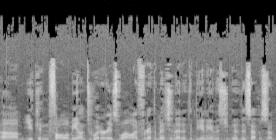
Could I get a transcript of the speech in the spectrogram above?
um, you can follow me on Twitter as well. I forgot to mention that at the beginning of this, uh, this episode,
